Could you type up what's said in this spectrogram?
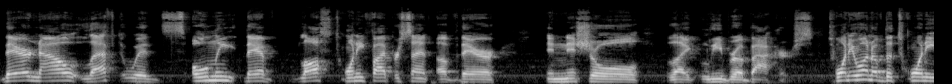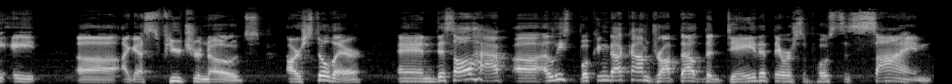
They're now left with only, they have lost 25% of their initial like Libra backers. 21 of the 28, uh, I guess, future nodes are still there. And this all happened, uh, at least booking.com dropped out the day that they were supposed to sign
